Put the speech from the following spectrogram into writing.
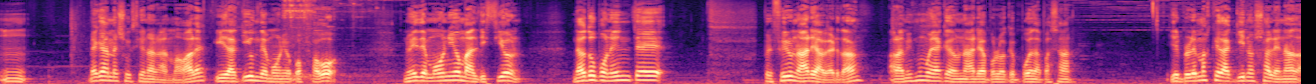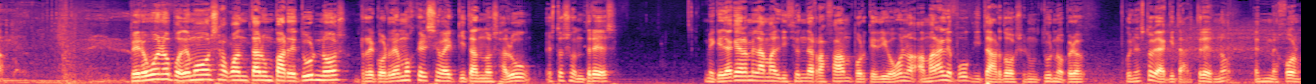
Mm. Voy a quedarme succionar alma, ¿vale? Y de aquí un demonio, por favor No hay demonio, maldición Da tu oponente Prefiero un área, ¿verdad? Ahora mismo me voy a quedar un área por lo que pueda pasar Y el problema es que de aquí no sale nada Pero bueno, podemos aguantar un par de turnos. Recordemos que él se va a ir quitando salud. Estos son tres. Me quería quedarme la maldición de Rafán Porque digo, bueno, a Mara le puedo quitar dos en un turno Pero con esto voy a quitar tres, ¿no? Es mejor.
